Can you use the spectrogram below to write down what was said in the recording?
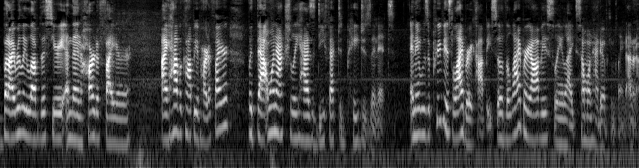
but I really loved this series. And then Heart of Fire. I have a copy of Heart of Fire, but that one actually has defected pages in it. And it was a previous library copy. So the library obviously, like, someone had to have complained. I don't know.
